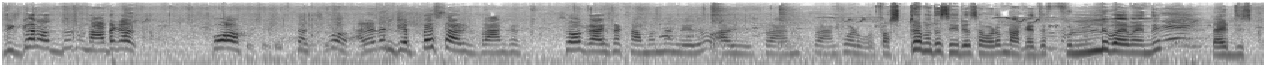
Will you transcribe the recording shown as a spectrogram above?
ట్రిగ్గర్ వద్దు నువ్వు నాటకాలు పో చచ్చిపో. అరే నేను చెప్పేస్తా ఆడికి ప్రాంక్ సో గాయస్ నాకు సంబంధం లేదు. అది ప్రాంక్ ప్రాంక్ వాడు ఫస్ట్ టైం అంతా సీరియస్ అవ్వడం నాకైతే ఫుల్ భయమైంది. లైట్ తీసుకో.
